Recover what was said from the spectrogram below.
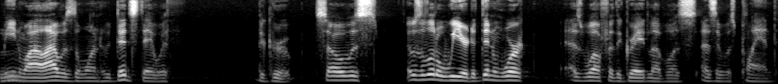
Meanwhile, I was the one who did stay with the group. So it was it was a little weird. It didn't work as well for the grade level as, as it was planned.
